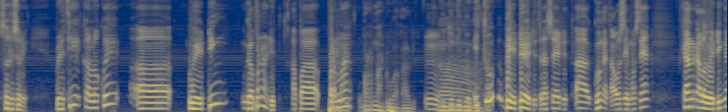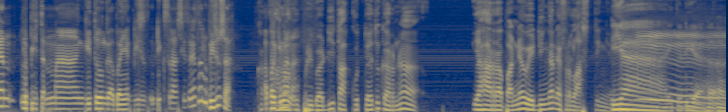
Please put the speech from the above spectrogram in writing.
sorry sorry. Berarti kalau kue eh, wedding nggak pernah dit? Apa pernah? Pernah dua kali. Hmm. Ah. Itu juga Itu beda dit rasanya dit. Ah, gue nggak tahu sih. Maksudnya kan kalau wedding kan lebih tenang gitu, nggak banyak dis- distraksi. Ternyata lebih susah. Ka- Apa gimana? Aku pribadi takutnya itu karena ya harapannya wedding kan everlasting ya. Iya, Hmm. itu dia. heeh.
